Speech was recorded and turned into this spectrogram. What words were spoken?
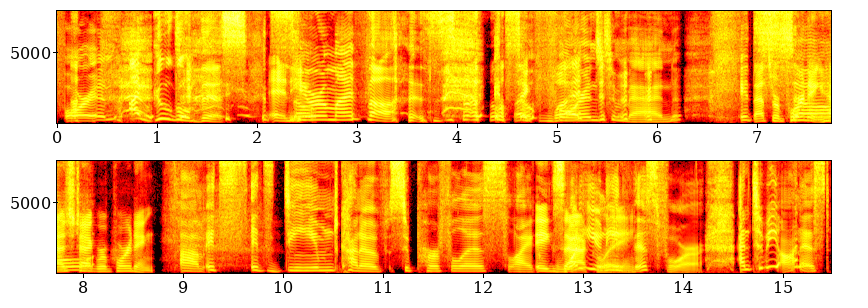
foreign. I Googled this and so- here are my thoughts. It's so Like, foreign what? to men. It's That's reporting. so, Hashtag reporting. Um, it's it's deemed kind of superfluous. Like, what do you need this for? And to be honest,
